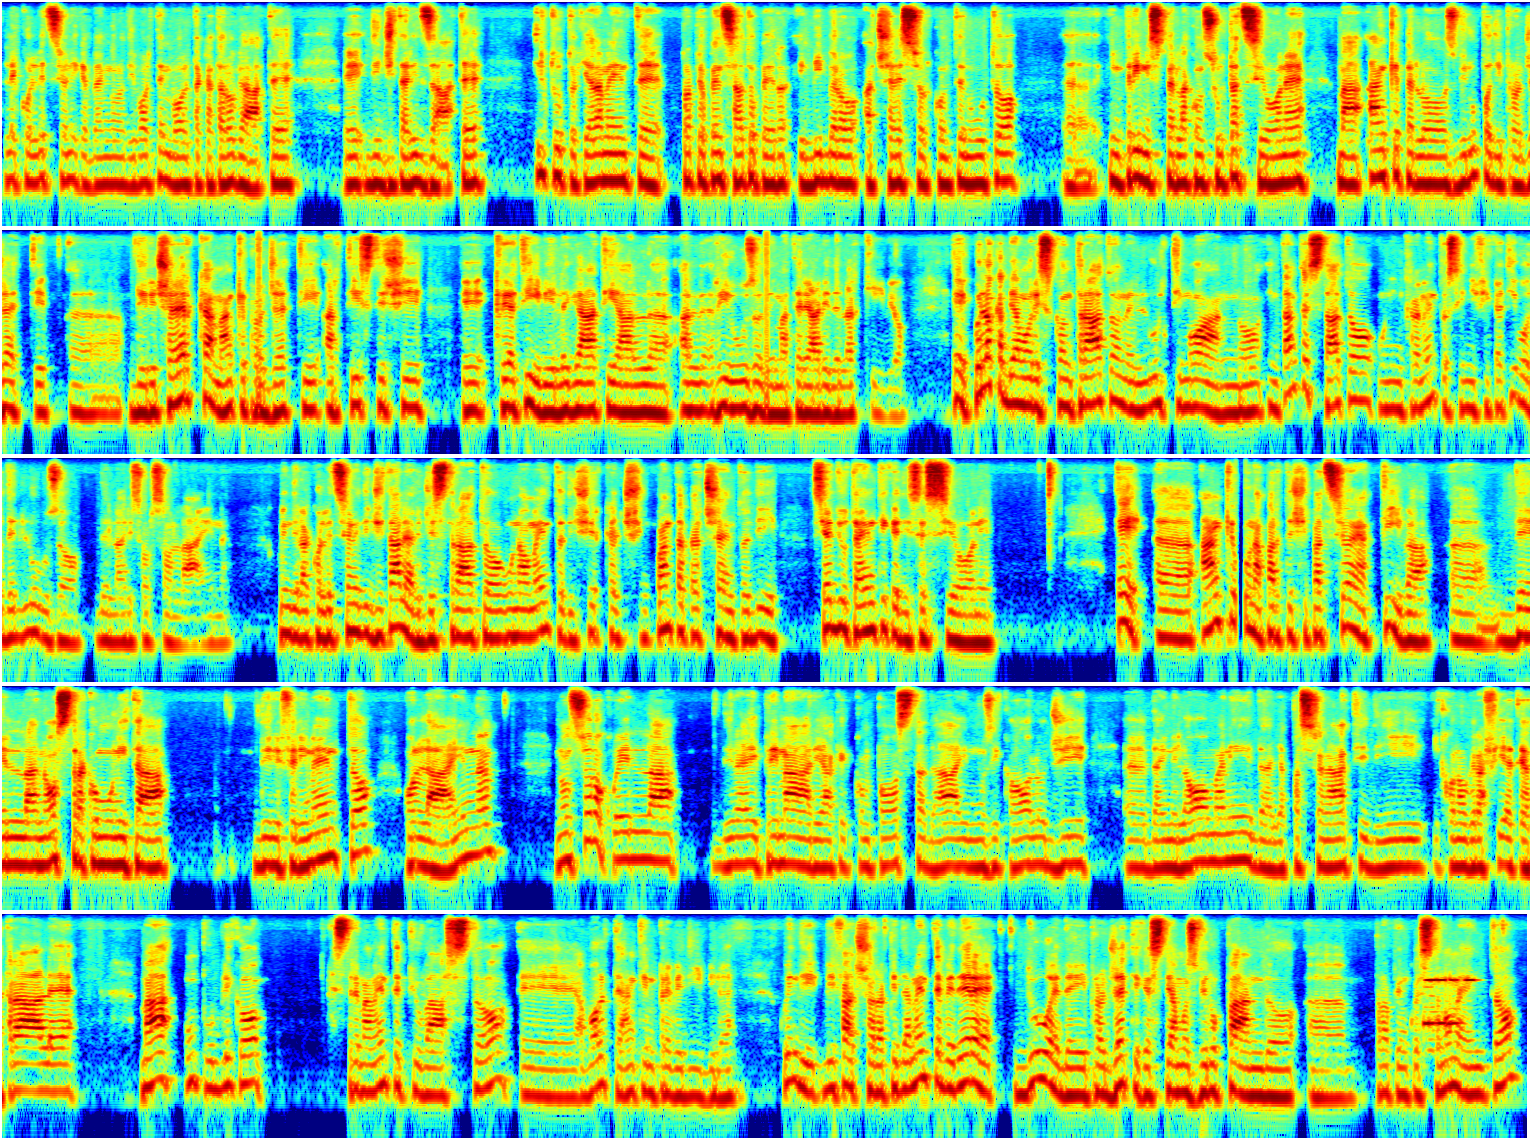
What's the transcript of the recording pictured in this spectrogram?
le collezioni che vengono di volta in volta catalogate e digitalizzate, il tutto chiaramente proprio pensato per il libero accesso al contenuto, eh, in primis per la consultazione, ma anche per lo sviluppo di progetti eh, di ricerca, ma anche progetti artistici e creativi legati al, al riuso dei materiali dell'archivio. E quello che abbiamo riscontrato nell'ultimo anno, intanto è stato un incremento significativo dell'uso della risorsa online. Quindi la collezione digitale ha registrato un aumento di circa il 50% di, sia di utenti che di sessioni e eh, anche una partecipazione attiva eh, della nostra comunità di riferimento online, non solo quella direi primaria che è composta dai musicologi, eh, dai melomani, dagli appassionati di iconografia teatrale, ma un pubblico estremamente più vasto e a volte anche imprevedibile. Quindi vi faccio rapidamente vedere due dei progetti che stiamo sviluppando eh, proprio in questo momento.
